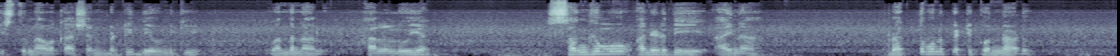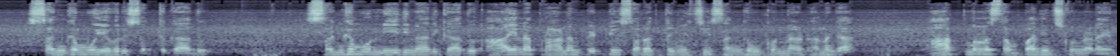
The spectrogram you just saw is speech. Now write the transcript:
ఇస్తున్న అవకాశాన్ని బట్టి దేవునికి వందనాలు. హల్లెలూయ. సంఘము అనేది ఆయన రక్తమును పెట్టి కొన్నాడు. సంఘము ఎవరి సొత్తు కాదు సంఘము నీది నాది కాదు. ఆయన ప్రాణం పెట్టి స్వరక్తం ఇచ్చి సంఘం కొన్నాడు. అనగా ఆత్మలను సంపాదించుకున్నాడు ఆయన.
